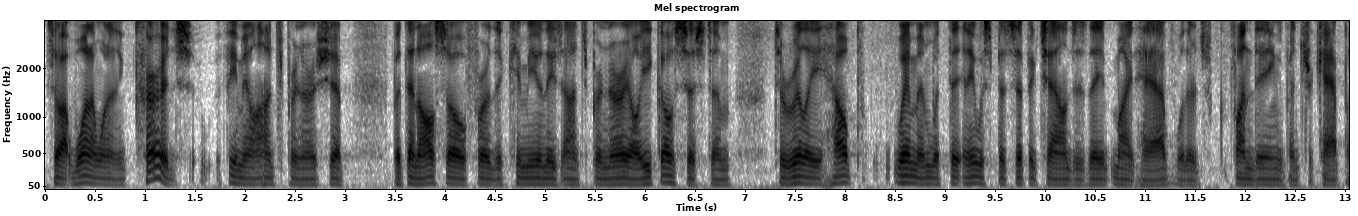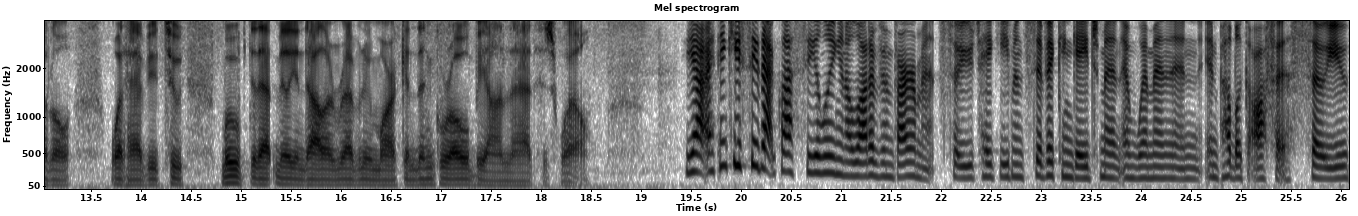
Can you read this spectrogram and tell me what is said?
So, one, I want to encourage female entrepreneurship, but then also for the community's entrepreneurial ecosystem to really help women with the, any specific challenges they might have, whether it's funding, venture capital, what have you, to move to that million dollar in revenue mark and then grow beyond that as well. Yeah, I think you see that glass ceiling in a lot of environments. So you take even civic engagement and women in, in public office. So you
